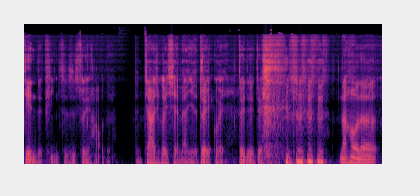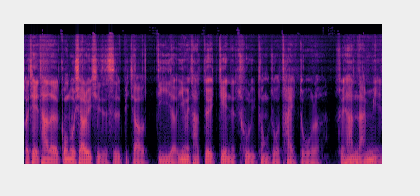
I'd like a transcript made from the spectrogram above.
电的品质是最好的，价格显然也最贵。对对对。然后呢，而且它的工作效率其实是比较低的，因为它对电的处理动作太多了，所以它难免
